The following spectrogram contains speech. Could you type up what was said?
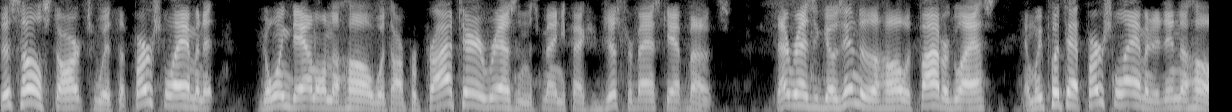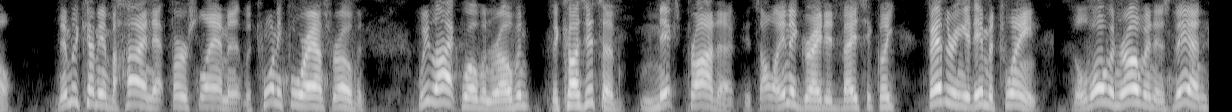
This hull starts with the first laminate going down on the hull with our proprietary resin that's manufactured just for Bass Cat boats. That resin goes into the hull with fiberglass, and we put that first laminate in the hull. Then we come in behind that first laminate with 24 ounce roving. We like woven roving because it's a mixed product. It's all integrated basically, feathering it in between. The woven roving is then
